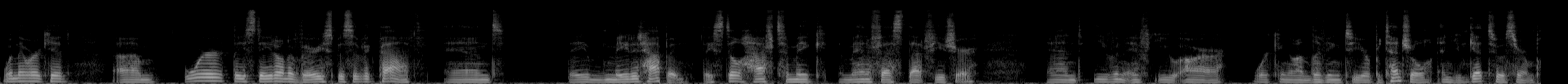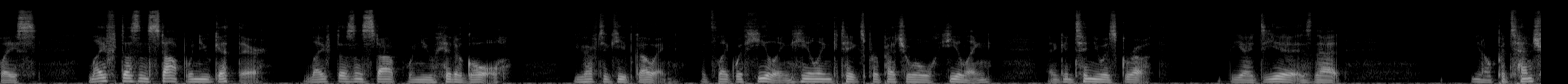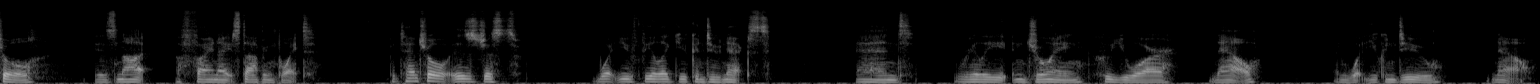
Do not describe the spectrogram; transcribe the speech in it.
when they were a kid, um, or they stayed on a very specific path and they made it happen. They still have to make and manifest that future. And even if you are working on living to your potential and you get to a certain place, life doesn't stop when you get there. Life doesn't stop when you hit a goal. You have to keep going. It's like with healing. Healing takes perpetual healing and continuous growth. The idea is that you know, potential is not a finite stopping point. Potential is just what you feel like you can do next. And really enjoying who you are now and what you can do now.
